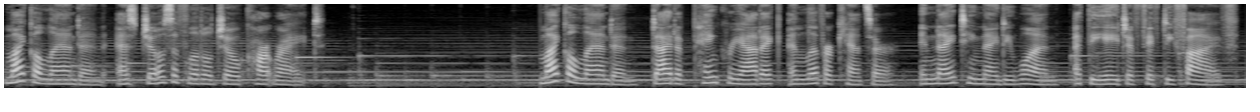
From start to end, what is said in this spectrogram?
Michael Landon as Joseph Little Joe Cartwright. Michael Landon died of pancreatic and liver cancer in 1991 at the age of 55.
